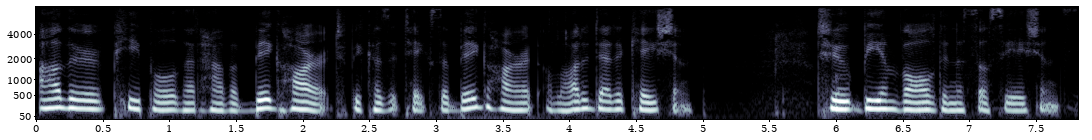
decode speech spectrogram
other people that have a big heart because it takes a big heart, a lot of dedication to be involved in associations.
